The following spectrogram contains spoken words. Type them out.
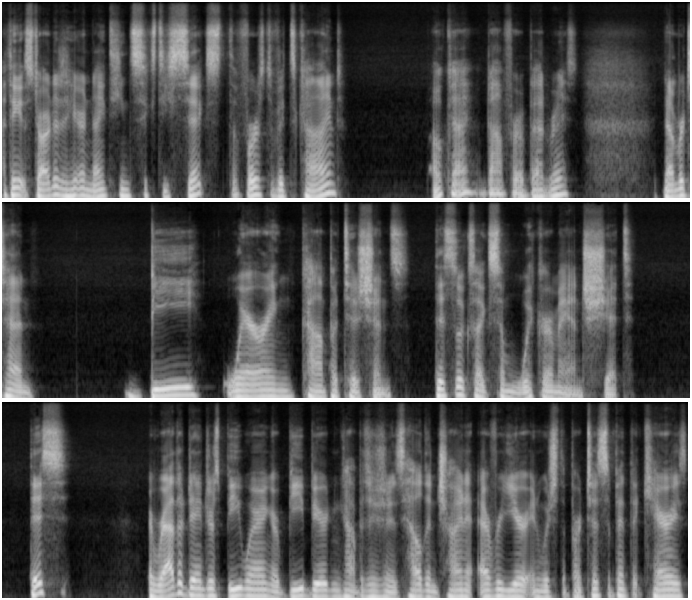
I think it started here in 1966, the first of its kind. Okay, I'm down for a bed race. Number 10, bee wearing competitions. This looks like some Wicker Man shit. This, a rather dangerous bee wearing or bee bearding competition, is held in China every year, in which the participant that carries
